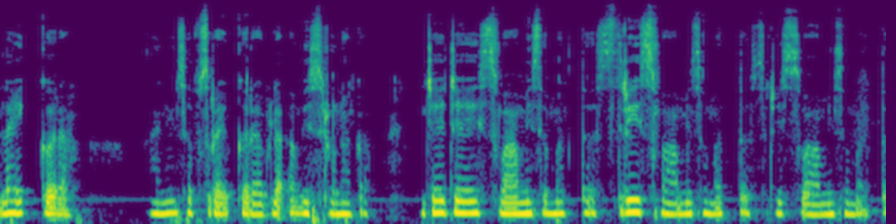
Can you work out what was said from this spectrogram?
लाईक करा आणि सबस्क्राईब करायला विसरू नका. जय जय स्वामी समर्थ. श्री स्वामी समर्थ. श्री स्वामी समर्थ.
